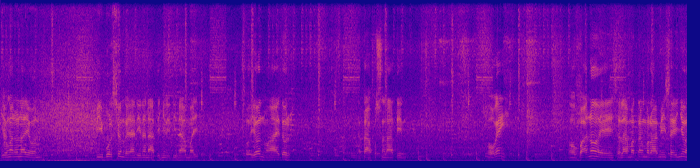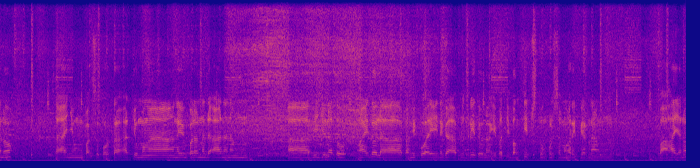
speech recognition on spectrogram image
yung ano na yon Peebles yun, kaya hindi na natin yun idinamay. So, yun, mga idol. Natapos na natin. Okay. O, paano, eh, salamat ng marami sa inyo, no? Sa inyong pagsuporta. At yung mga ngayon pa lang nadaanan ng ah, video na to, mga idol, ah, kami po ay nag-upload rito ng iba't ibang tips tungkol sa mga repair ng bahay, ano?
